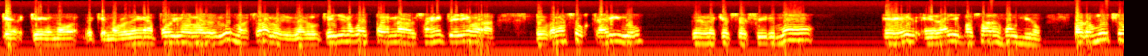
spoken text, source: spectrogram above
que, que, no, que no le den apoyo a lo de Luma, claro, y de lo que no va a estar nada. Esa gente lleva de brazos caídos desde que se firmó que el, el año pasado en junio, pero mucho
